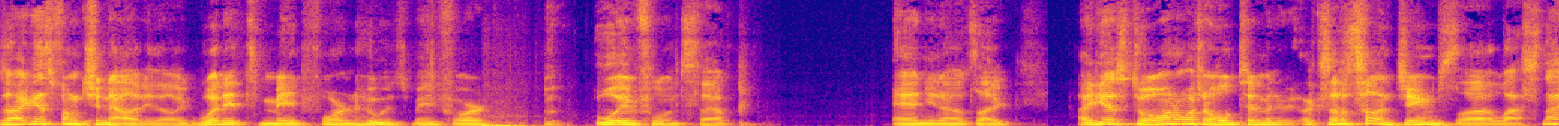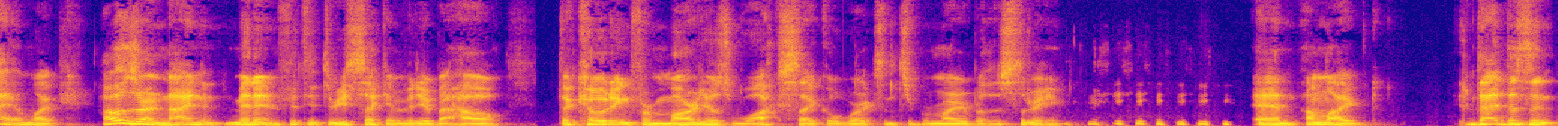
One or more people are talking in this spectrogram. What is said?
So I guess functionality though, like what it's made for and who it's made for, will influence that. And you know, it's like I guess do I want to watch a whole ten minute? Because I was telling James uh, last night, I'm like, how is there a nine minute and fifty three second video about how the coding for Mario's walk cycle works in Super Mario Brothers three? And I'm like, that doesn't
